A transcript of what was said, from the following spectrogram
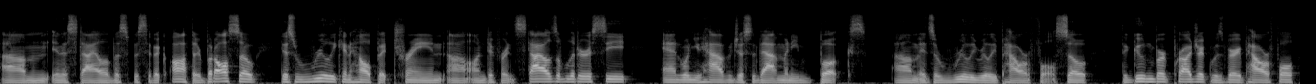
um, in the style of a specific author. But also, this really can help it train uh, on different styles of literacy. And when you have just that many books, um, it's a really, really powerful. So the Gutenberg project was very powerful.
